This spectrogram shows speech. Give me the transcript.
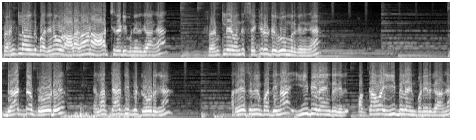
ஃப்ரண்ட்ல வந்து பாத்தீங்கன்னா ஒரு அழகான ஆர்ச் ரெடி பண்ணியிருக்காங்க ஃப்ரண்ட்லேயே வந்து செக்யூரிட்டி ரூம் இருக்குதுங்க. பிளாக் டாப் ரோடு எல்லாம் தேர்ட்டி ஃபீட் ரோடுங்க அதே சமயம் பார்த்தீங்கன்னா இபி லைன் இருக்குது. பக்காவாக இபி லைன் பண்ணியிருக்காங்க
